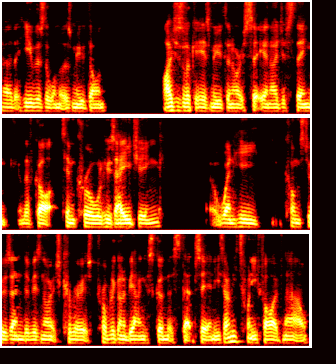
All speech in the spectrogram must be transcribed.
Uh, that he was the one that was moved on. I just look at his move to Norwich City, and I just think they've got Tim Krul, who's aging. When he comes to his end of his Norwich career, it's probably going to be Angus Gunn that steps in. He's only 25 now.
